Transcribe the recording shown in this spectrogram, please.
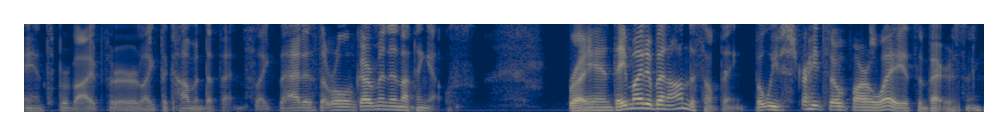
and to provide for like the common defense. Like that is the role of government and nothing else. Right. And they might have been onto something, but we've strayed so far away. It's embarrassing.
